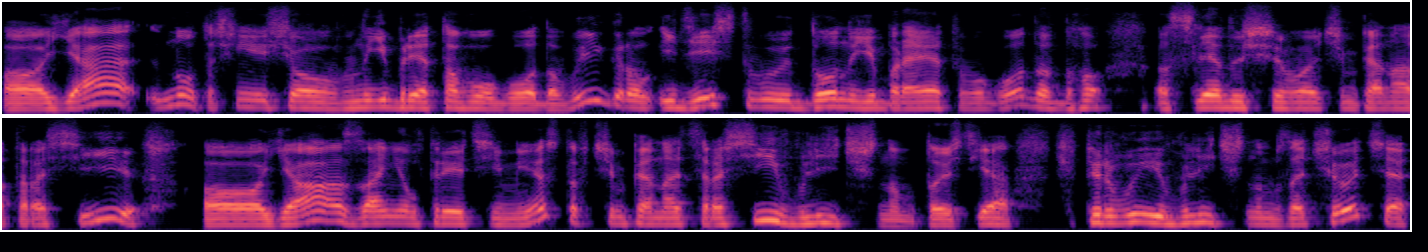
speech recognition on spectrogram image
э, я, ну, точнее, еще в ноябре того года, года выиграл и действует до ноября этого года, до следующего чемпионата России. Э, я занял третье место в чемпионате России в личном. То есть я впервые в личном зачете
